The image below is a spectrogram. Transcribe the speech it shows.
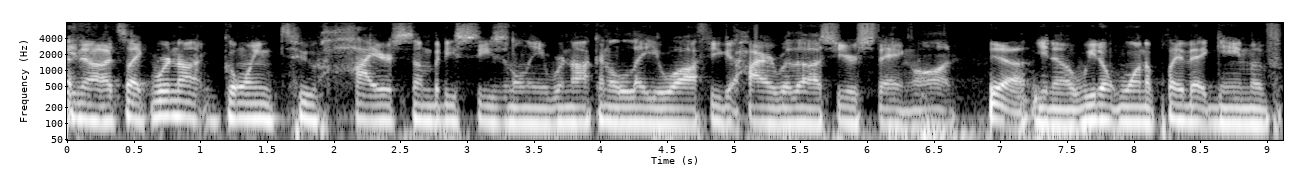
You know, it's like we're not going to hire somebody seasonally. We're not going to lay you off. You get hired with us, you're staying on. Yeah. You know, we don't want to play that game of,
